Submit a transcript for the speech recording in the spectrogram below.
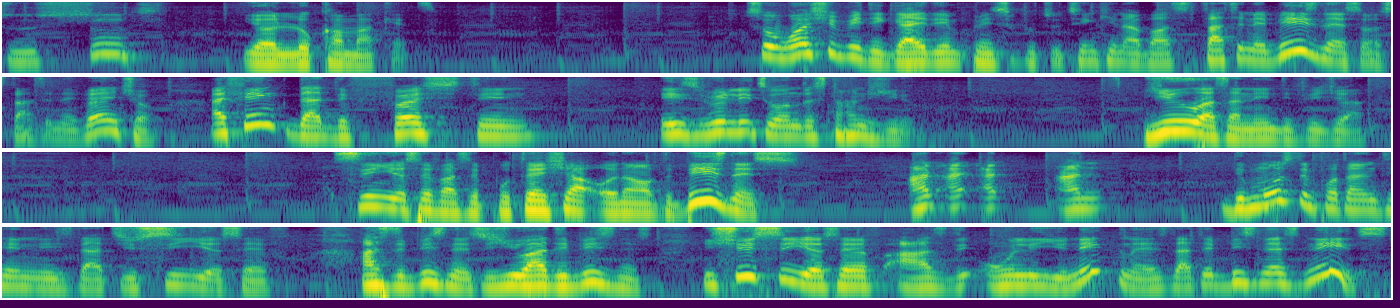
to suit your local market. So, what should be the guiding principle to thinking about starting a business or starting a venture? I think that the first thing is really to understand you. You as an individual, seeing yourself as a potential owner of the business. And, and, and the most important thing is that you see yourself as the business. You are the business. You should see yourself as the only uniqueness that a business needs.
